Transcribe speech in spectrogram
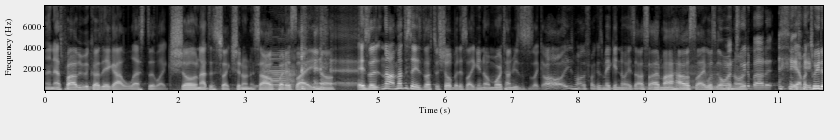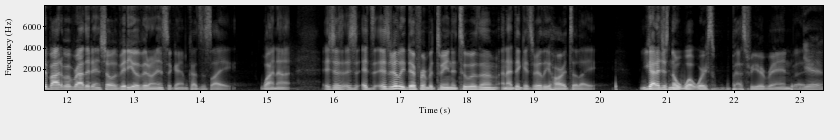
And that's probably because they got less to like show, not to like shit on the South, but it's like you know, it's a, no, not to say it's less to show, but it's like you know, more times you're just like, oh, these motherfuckers making noise outside my house, like what's going I'm gonna on? tweet about it. yeah, I'm gonna tweet about it, but rather than show a video of it on Instagram, because it's like, why not? It's just it's, it's it's really different between the two of them, and I think it's really hard to like. You gotta just know what works best for your brand, but yeah,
